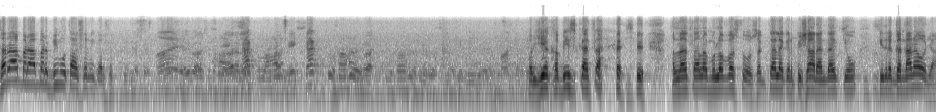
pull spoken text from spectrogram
ذرا برابر بھی متاثر نہیں کر سکتی۔ اور یہ خبیص کہتا ہے کہ اللہ تعالیٰ ملوث تو ہو سکتا ہے، لیکن پیچھا رہتا ہے، کیوں؟ کدھر گندا نہ ہو جا۔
